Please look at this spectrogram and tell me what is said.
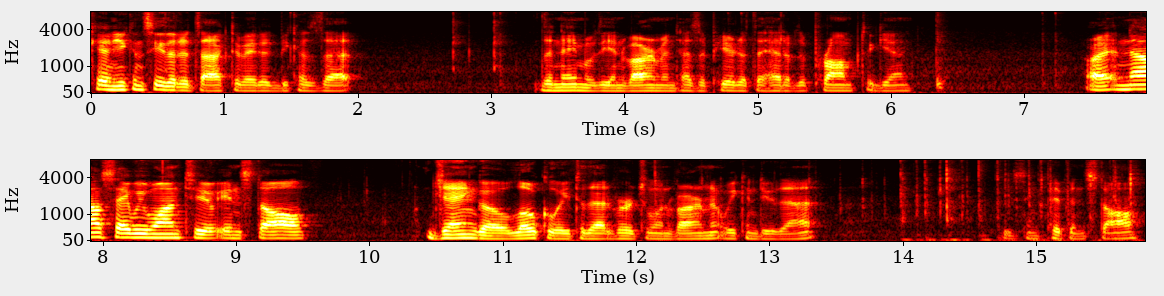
Okay, and you can see that it's activated because that the name of the environment has appeared at the head of the prompt again. Alright, and now say we want to install Django locally to that virtual environment. We can do that using pip install.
